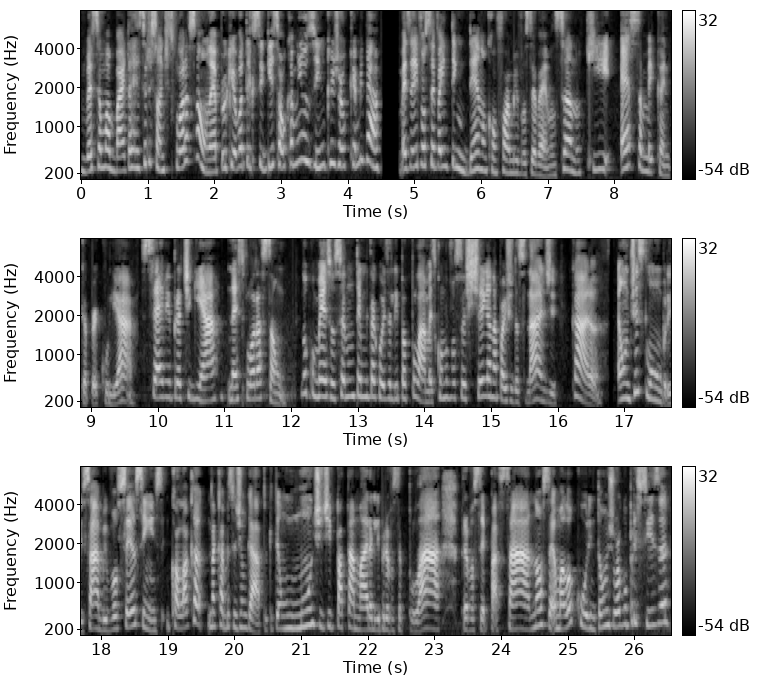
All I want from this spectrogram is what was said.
vai ser uma baita restrição de exploração, né? Porque eu vou ter que seguir só o caminhozinho que o jogo quer me dar. Mas aí você vai entendendo conforme você vai avançando que essa mecânica peculiar serve para te guiar na exploração. No começo você não tem muita coisa ali para pular, mas quando você chega na parte da cidade, cara, é um deslumbre, sabe? Você assim, coloca na cabeça de um gato que tem um monte de patamar ali para você pular, para você passar. Nossa, é uma loucura. Então o jogo precisa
